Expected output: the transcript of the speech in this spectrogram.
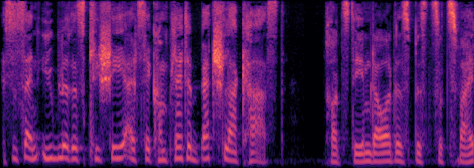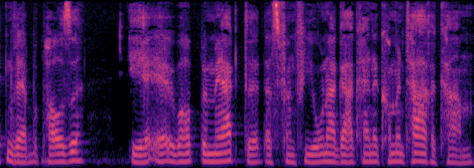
Es ist ein übleres Klischee als der komplette Bachelor-Cast. Trotzdem dauerte es bis zur zweiten Werbepause, ehe er überhaupt bemerkte, dass von Fiona gar keine Kommentare kamen.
